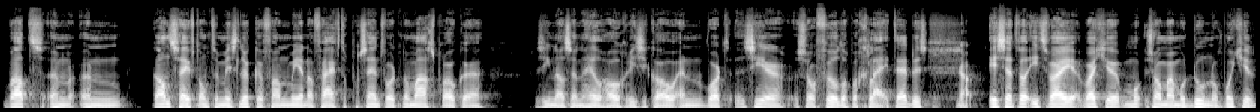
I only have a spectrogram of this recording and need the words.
wat een, een kans heeft om te mislukken van meer dan 50% wordt normaal gesproken gezien als een heel hoog risico en wordt zeer zorgvuldig begeleid. Hè? Dus ja. is het wel iets waar je, wat je zomaar moet doen? Of moet je,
